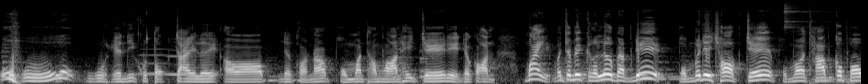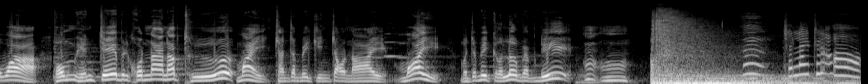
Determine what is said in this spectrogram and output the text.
โอ้โหกูเห็นนี่กูตกใจเลยอ๋อเดี๋ยวก่อนนะ ผมมาทำงานให้เจ๊ดิเดี๋ยวก่อน ไม่มันจะไม่เกิดเรื่องแบบนี้ ผมไม่ได้ชอบเจ๊ผมมาทำก็เพราะว่า ผมเห็นเจ๊เป็นคนน่านับถือ ไม่ฉันจะไม่กินเจ้านาย ไม่มันจะไม่เกิดเรื่องแบบนี้อืมอืมฉันไล่เธอออก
